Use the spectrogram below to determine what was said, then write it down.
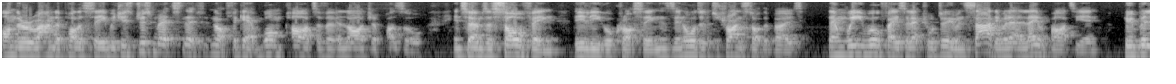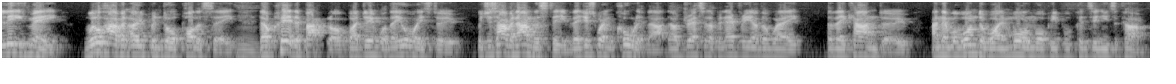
on the Rwanda policy, which is just, let's, let's not forget, one part of a larger puzzle in terms of solving the illegal crossings in order to try and stop the boats, then we will face electoral doom. And sadly, we'll let a Labour Party in who, believe me, will have an open door policy. Hmm. They'll clear the backlog by doing what they always do, which is have an amnesty. But they just won't call it that. They'll dress it up in every other way that they can do. And then we'll wonder why more and more people continue to come.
